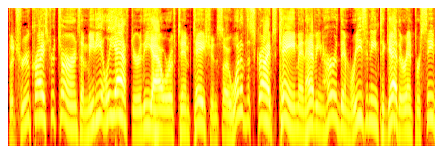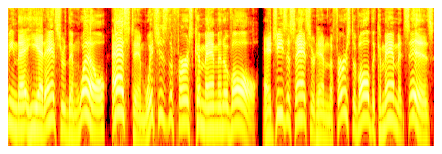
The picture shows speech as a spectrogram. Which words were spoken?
the true Christ returns immediately after the hour of temptation. So one of the scribes came, and having heard them reasoning together, and perceiving that he had answered them well, asked him, Which is the first commandment of all? And Jesus answered him, The first of all the commandments is,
